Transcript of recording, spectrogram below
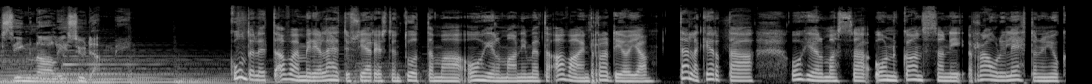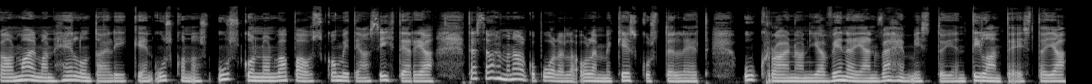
Signaali sydämiin. Kuuntelette Avainmedian lähetysjärjestön tuottamaa ohjelmaa nimeltä Avainradio ja Tällä kertaa ohjelmassa on kanssani Rauli Lehtonen, joka on maailman helluntailiikkeen uskonnon, uskonnon vapauskomitean sihteeri. Ja tässä ohjelman alkupuolella olemme keskustelleet Ukrainan ja Venäjän vähemmistöjen tilanteista. Ja,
